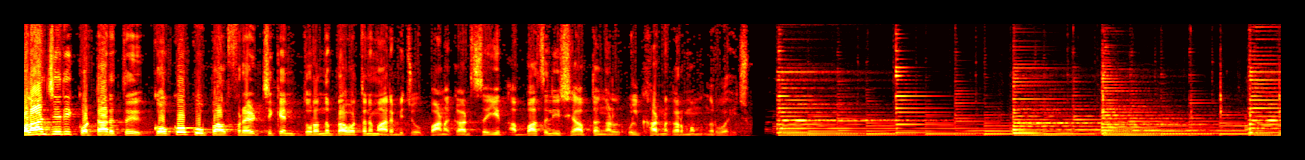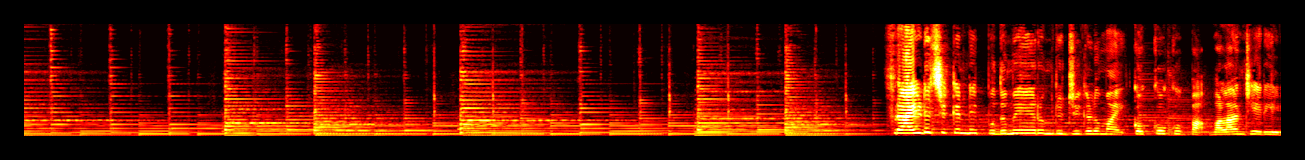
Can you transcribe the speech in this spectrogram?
വളാഞ്ചേരി കൊട്ടാരത്ത് കോക്കോ കൂപ്പ ഫ്രൈഡ് ചിക്കൻ തുറന്ന് പ്രവർത്തനം ആരംഭിച്ചു. പാണക്കാട് സയ്യിദ് അബ്ബാസ് അലി ശിഹാബ് ഉദ്ഘാടന കർമ്മം നിർവഹിച്ചു. ഫ്രൈഡ് ചിക്കന്റെ പുതുമയേറും രുചികളുമായി കൊക്കോ കുപ്പ വളാഞ്ചേരിയിൽ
